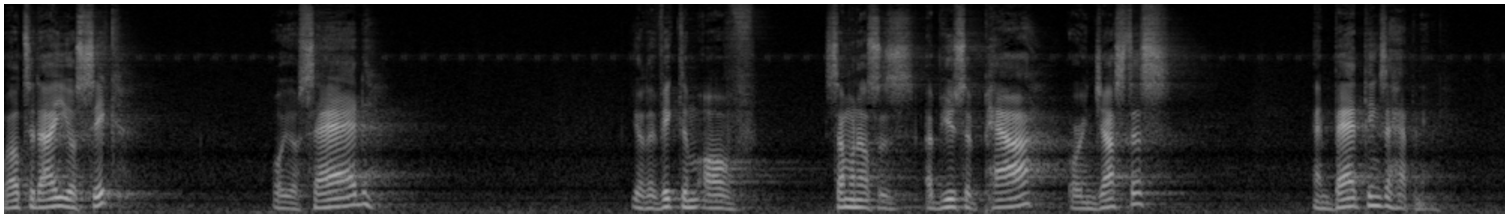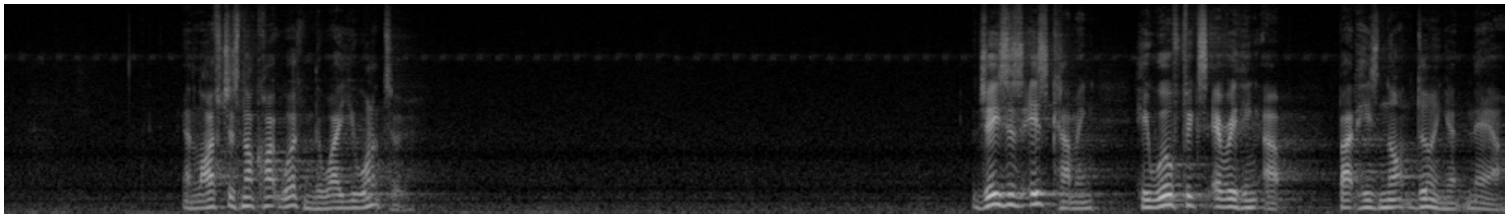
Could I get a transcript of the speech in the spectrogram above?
well, today you're sick or you're sad you're the victim of someone else's abuse of power or injustice, and bad things are happening. And life's just not quite working the way you want it to. Jesus is coming. He will fix everything up, but he's not doing it now.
